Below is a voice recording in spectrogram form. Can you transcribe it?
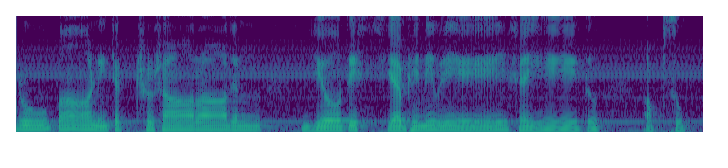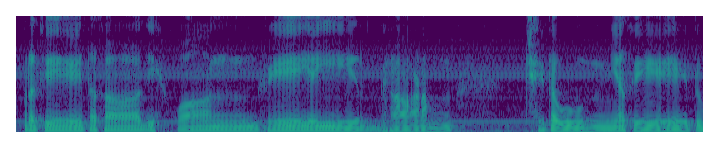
रूपाणि चक्षुषा राजन् ज्योतिष्यभिनिवेशयेतु। अप्सु प्रचेतसा जिह्वाङ्घ्रेयैर्घ्राणं क्षितौ न्यसेतु।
